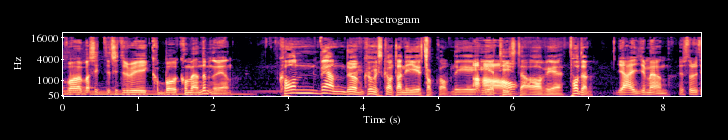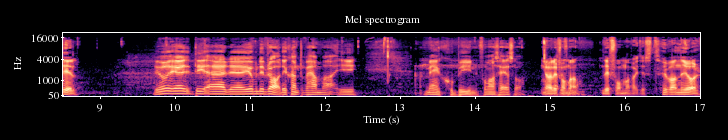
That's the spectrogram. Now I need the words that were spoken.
Vad, vad sitter, sitter du i på Convendum nu igen? Konvendum, Kungsgatan 9 i Stockholm. Det är, Ja. är tisdag AV-podden. Jajamän, hur står det till? Jo, ja, det är, eh, jo, men det är bra. Det är skönt att vara hemma i människobyn, får man säga så? Ja det får man. Det får man faktiskt. Hur var nyår?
